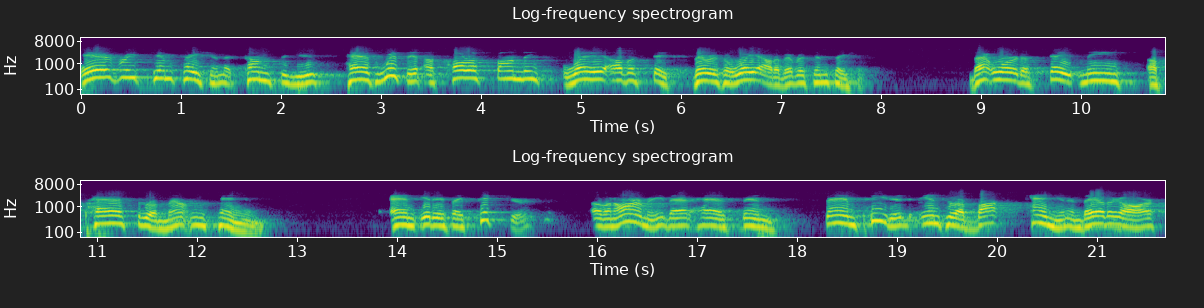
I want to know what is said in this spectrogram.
Every temptation that comes to you has with it a corresponding way of escape. There is a way out of every temptation. That word escape means a pass through a mountain canyon. And it is a picture of an army that has been stampeded into a box canyon, and there they are,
